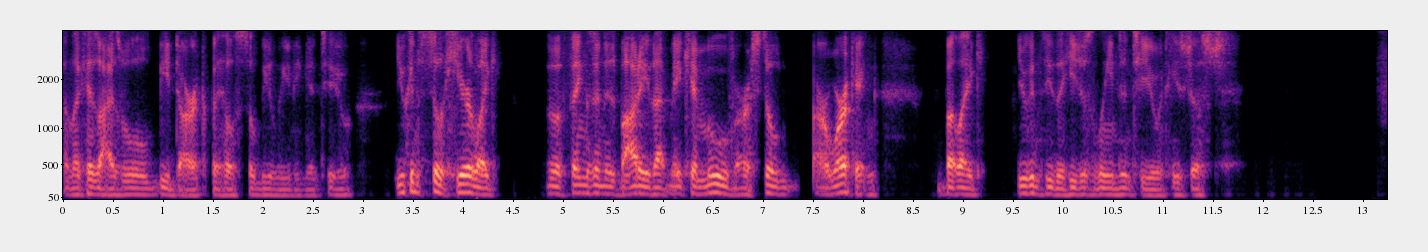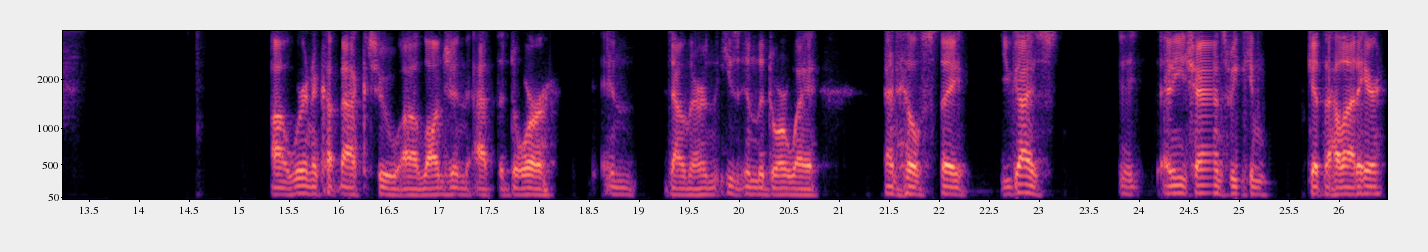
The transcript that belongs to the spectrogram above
and like his eyes will be dark but he'll still be leaning into you you can still hear like the things in his body that make him move are still are working but like you can see that he just leaned into you and he's just uh we're gonna cut back to uh Longin at the door in down there and he's in the doorway. And he'll say you guys eh, any chance we can get the hell out of here?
